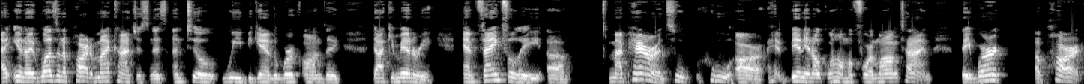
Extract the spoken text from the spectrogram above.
I, you know, it wasn't a part of my consciousness until we began to work on the documentary. And thankfully, uh, my parents who who are had been in Oklahoma for a long time, they weren't a part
